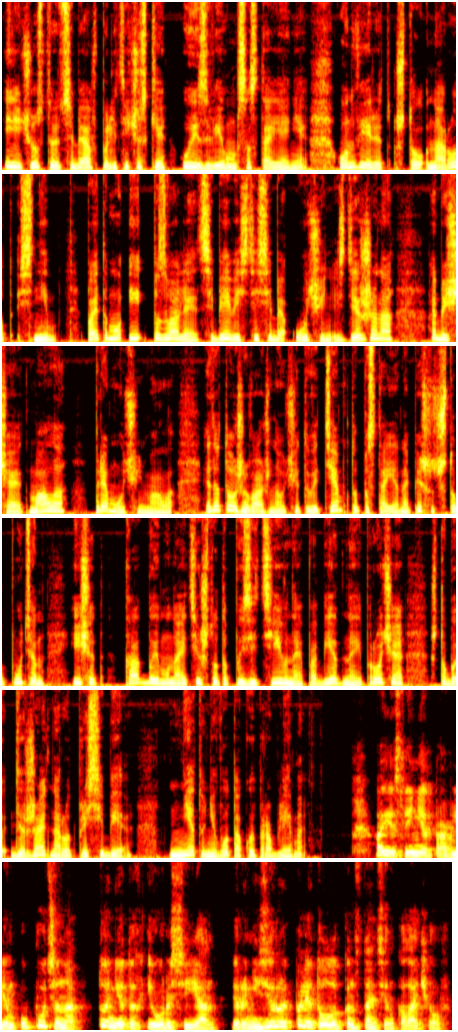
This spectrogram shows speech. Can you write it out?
и не чувствует себя в политически уязвимом состоянии. Он верит, что народ с ним, поэтому и позволяет себе вести себя очень сдержанно, обещает мало, прям очень мало. Это тоже важно учитывать тем, кто постоянно пишет, что Путин ищет, как бы ему найти что-то позитивное, победное и прочее, чтобы держать народ при себе. Нет у него такой проблемы. А если нет проблем у Путина, то нет их и у россиян, иронизирует политолог Константин Калачев.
